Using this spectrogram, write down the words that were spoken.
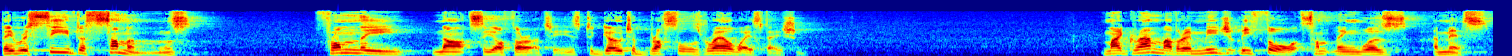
They received a summons from the Nazi authorities to go to Brussels railway station. My grandmother immediately thought something was amiss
